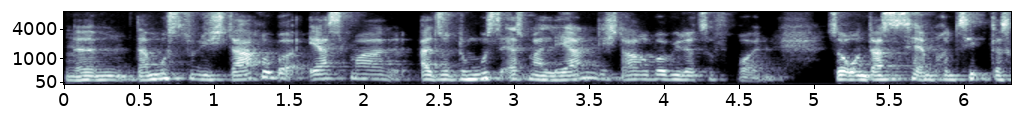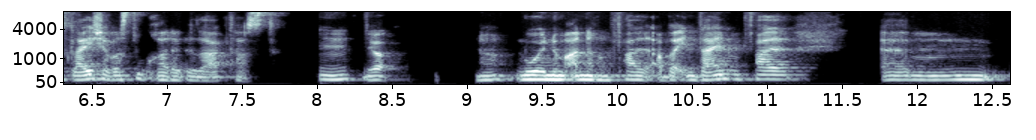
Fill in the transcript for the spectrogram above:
Mhm. Ähm, da musst du dich darüber erstmal, also du musst erstmal lernen, dich darüber wieder zu freuen. So, und das ist ja im Prinzip das Gleiche, was du gerade gesagt hast. Mhm, ja. Ne? Nur in einem anderen Fall. Aber in deinem Fall ähm,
